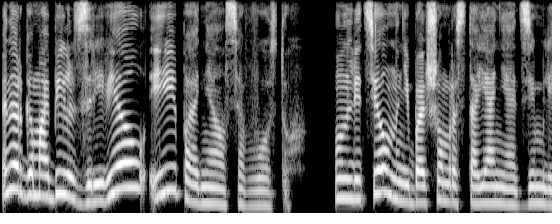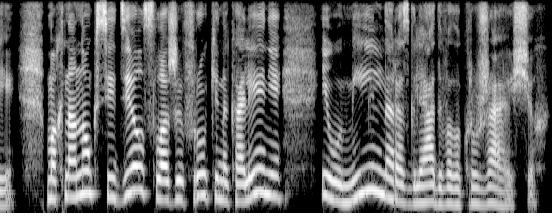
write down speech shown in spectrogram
Энергомобиль взревел и поднялся в воздух. Он летел на небольшом расстоянии от земли. Махноног сидел, сложив руки на колени, и умильно разглядывал окружающих.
